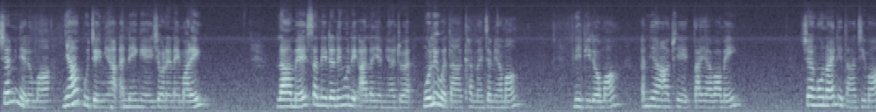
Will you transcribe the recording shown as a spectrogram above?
ရှမ်းပြည်နယ်တို့မှာညပူချိန်များအနည်းငယ်လျော့နေနိုင်ပါတယ်။လာမယ့်စနေတနင်္ဂနွေအားလရက်များအတွက်မိုးလေဝသခံမှန်းချက်များမှာနေပြည်တော်မှာအများအပြားတာယာပါမယ်။ ရန်ကုန်တိုင်းဒေသကြီးမှာ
